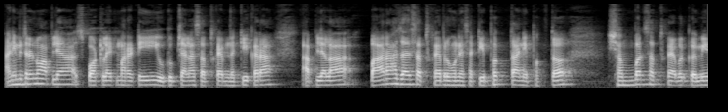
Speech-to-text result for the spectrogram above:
आणि मित्रांनो आपल्या spotlight Marathi YouTube channel subscribe नक्की करा. आपल्याला बारा हजार सबस्क्रायबर होण्यासाठी फक्त आणि फक्त शंभर सबस्क्रायबर कमी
